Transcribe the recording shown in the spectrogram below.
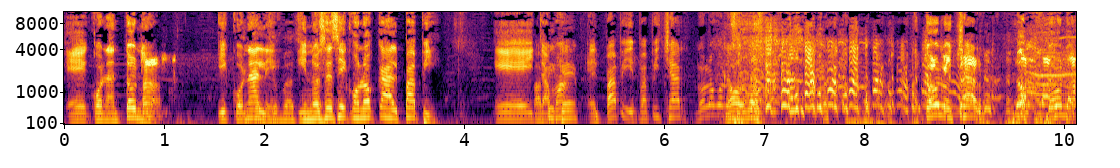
eh, con Antonio Ah. y con Ale. Y no sé si conozcas al papi. Eh, ¿Papi llama- qué? el papi, el papi Char. ¿No lo No, conoces? no. A todos los Char. A todos los,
